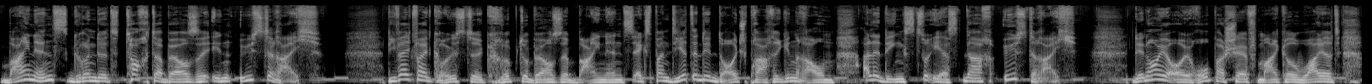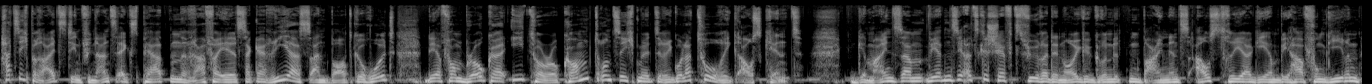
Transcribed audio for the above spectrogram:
Binance gründet Tochterbörse in Österreich. Die weltweit größte Kryptobörse Binance expandiert in den deutschsprachigen Raum, allerdings zuerst nach Österreich. Der neue Europachef Michael Wild hat sich bereits den Finanzexperten Raphael Zacharias an Bord geholt, der vom Broker eToro kommt und sich mit Regulatorik auskennt. Gemeinsam werden sie als Geschäftsführer der neu gegründeten Binance Austria GmbH fungieren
